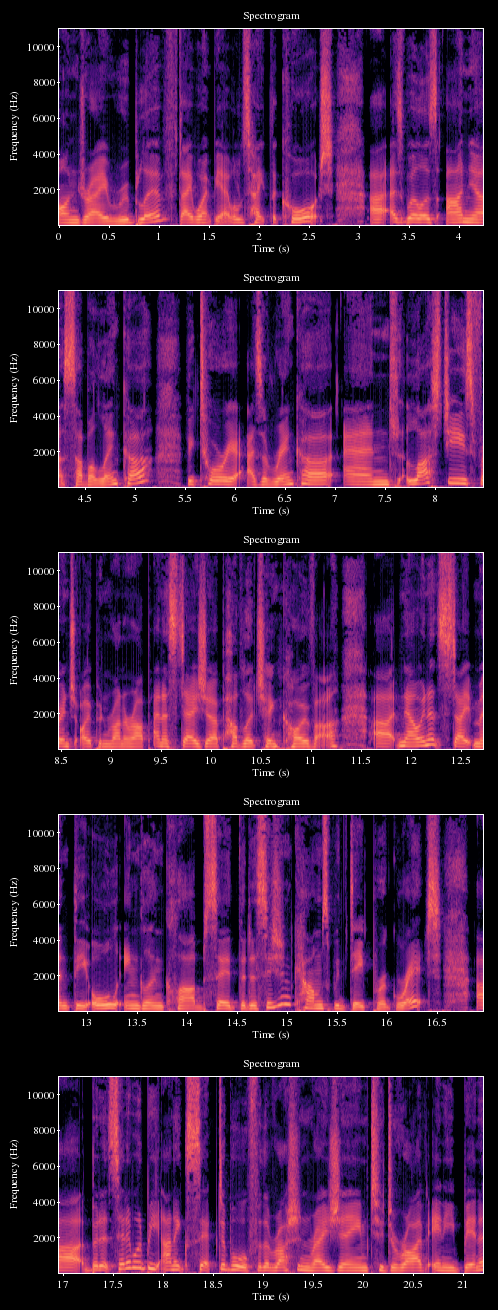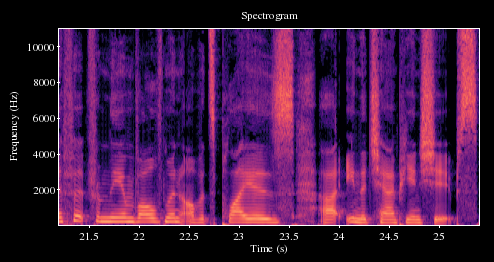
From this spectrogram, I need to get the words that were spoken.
Andrei Rublev. They won't be able to take the court, uh, as well as Aryna Sabalenka, Victoria Azarenka, and last year's French Open runner up, Anastasia Pavlyuchenkova. Uh, now, in its statement, the All England club said the decision comes with deep regret, uh, but it said it would be unacceptable for the Russian regime to derive any benefit from the involvement of its players uh, in the championships.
